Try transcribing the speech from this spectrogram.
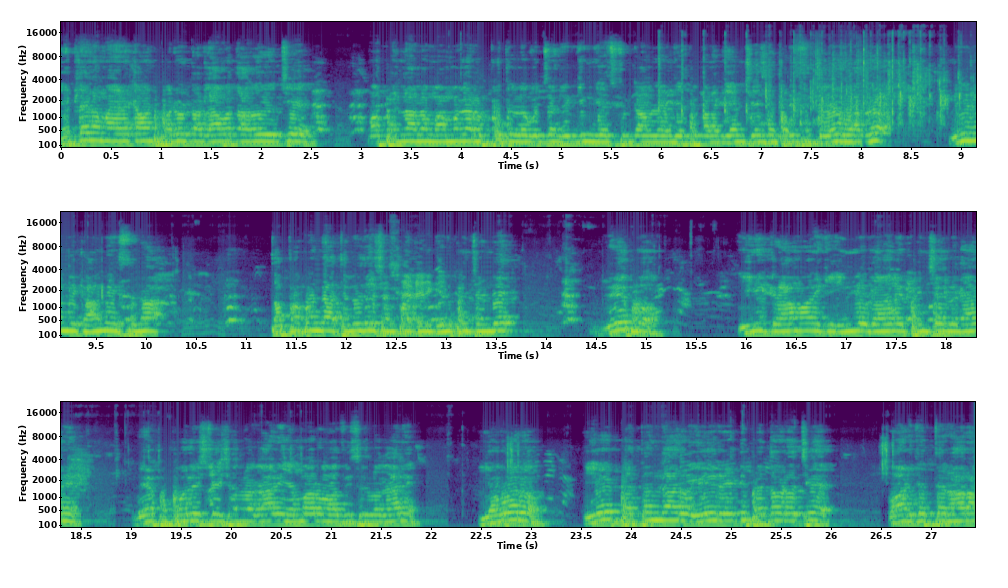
ఎట్లయినా మా అకౌంట్ పడి ఉంటారు. లేకపోతే ఆ రోజు వచ్చి మా పిల్లలు మా అమ్మగారు కూతుల్లో కూర్చొని రిగ్గింగ్ చేసుకుంటాంలే అని చెప్పి మనకి ఏం చేసే పరిస్థితి లేదు వాళ్ళు. నేను మీకు హామీ ఇస్తున్నా. తప్పకుండా తెలుగుదేశం పార్టీని గెలిపించండి. రేపు ఈ గ్రామానికి ఇండ్లు కానీ పెన్షన్లు కానీ రేపు పోలీస్ స్టేషన్లో కానీ ఎంఆర్ఓ ఆఫీసుల్లో కానీ ఎవరు ఏ పెత్తందారు ఏ రెడ్డి పెద్దవాడు వచ్చి వాడు చెప్తే రారా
